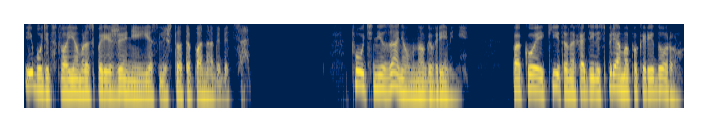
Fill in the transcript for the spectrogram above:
и будет в твоем распоряжении, если что-то понадобится». Путь не занял много времени. Покои Кита находились прямо по коридору.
